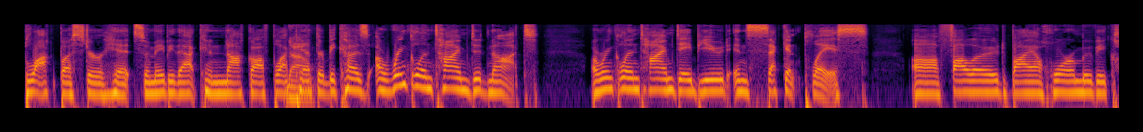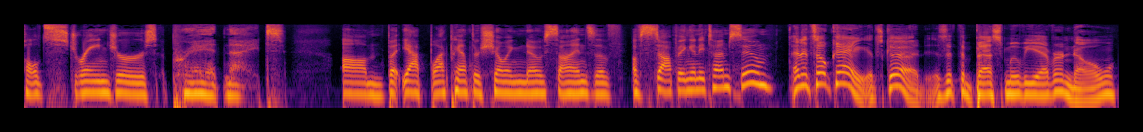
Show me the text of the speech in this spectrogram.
blockbuster hit. So maybe that can knock off Black No. Panther because A Wrinkle in Time did not. A Wrinkle in Time debuted in second place, uh, followed by a horror movie called Strangers Prey at Night. Um, but yeah, Black Panther showing no signs of of stopping anytime soon. And it's okay. It's good. Is it the best movie ever? No.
